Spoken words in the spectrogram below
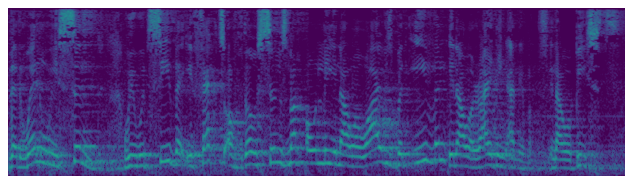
that when we sinned, we would see the effects of those sins not only in our wives, but even in our riding animals, in our beasts.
